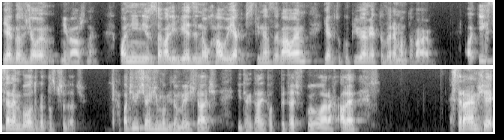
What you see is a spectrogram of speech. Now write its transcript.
Jak go wziąłem, nieważne. Oni nie dostawali wiedzy, know-how, jak to sfinansowałem, jak to kupiłem, jak to wyremontowałem. O, ich celem było tylko to sprzedać. Oczywiście oni się mogli domyślać i tak dalej, podpytać w kuluarach, ale starałem się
